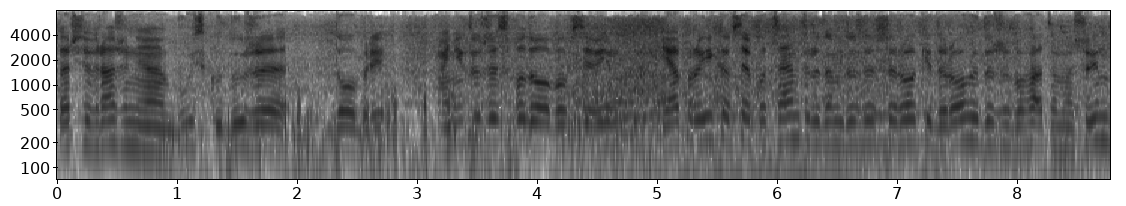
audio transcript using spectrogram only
Перші враження Бузьку дуже добрі. Мені дуже сподобався він. Я проїхався по центру, там дуже широкі дороги, дуже багато машин.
